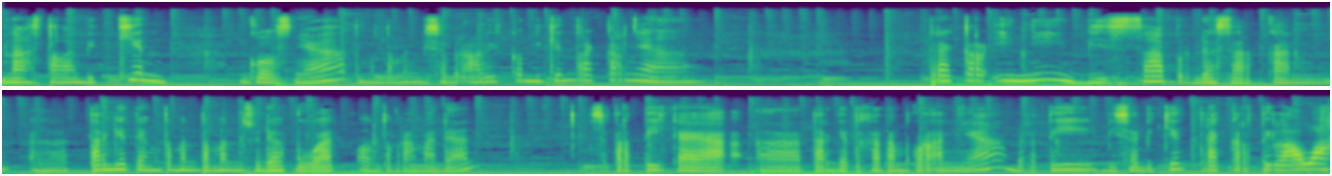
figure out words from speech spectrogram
Nah, setelah bikin goalsnya, teman-teman bisa beralih ke bikin trackernya. Tracker ini bisa berdasarkan uh, target yang teman-teman sudah buat untuk Ramadan. Seperti kayak uh, target khatam Qurannya, berarti bisa bikin tracker tilawah.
